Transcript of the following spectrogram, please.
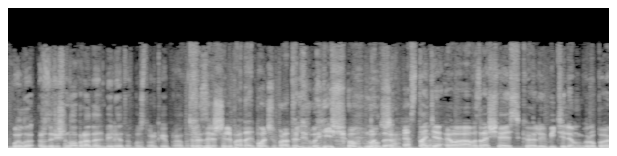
было разрешено продать билетов, мы столько и продали. Разрешили продать больше, продали бы еще Ну больше. да. Кстати, э, возвращаясь к любителям группы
